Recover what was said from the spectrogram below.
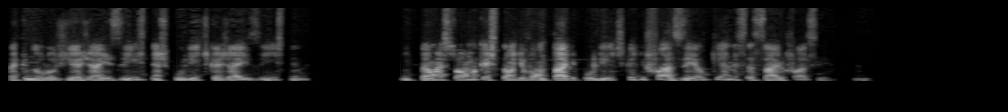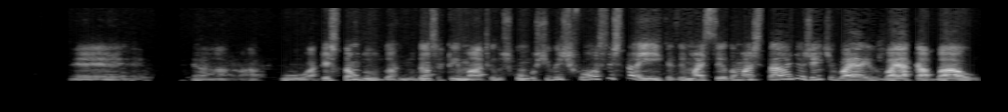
tecnologias já existem, as políticas já existem, então é só uma questão de vontade política de fazer o que é necessário fazer. Né? É, a, a, questão do, da mudança climática dos combustíveis fósseis está aí, quer dizer, mais cedo ou mais tarde a gente vai, vai acabar o,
